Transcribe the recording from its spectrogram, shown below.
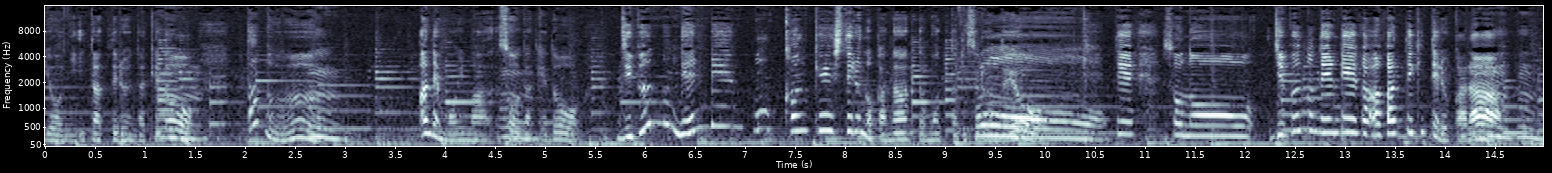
業に至ってるんだけど、うん。多分、うん。姉も今そうだけど、自分の年齢も関係してるのかなって思ったりするんだよ。おでその自分の年齢が上がってきてるかーら、うんうん。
